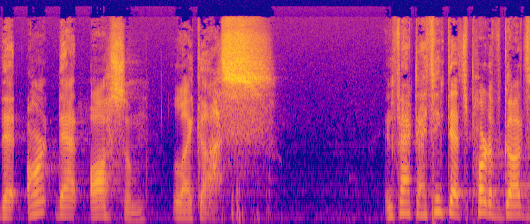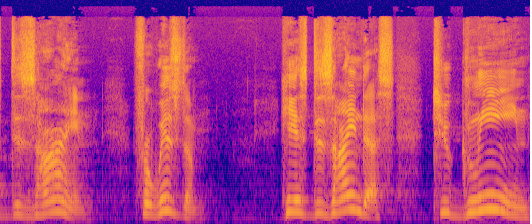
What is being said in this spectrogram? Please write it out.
that aren't that awesome like us. In fact, I think that's part of God's design for wisdom. He has designed us to glean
